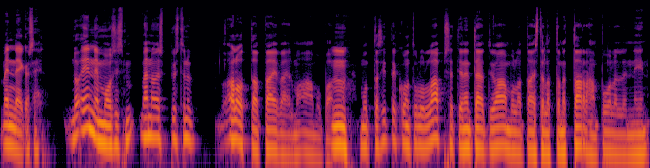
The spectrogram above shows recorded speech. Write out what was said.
menneekö se? No ennen oon siis, mä en ole edes pystynyt aloittaa päivää ilman aamupalaa. Mm. Mutta sitten kun on tullut lapset ja ne täytyy aamulla taistella tuonne tarhan puolelle, niin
